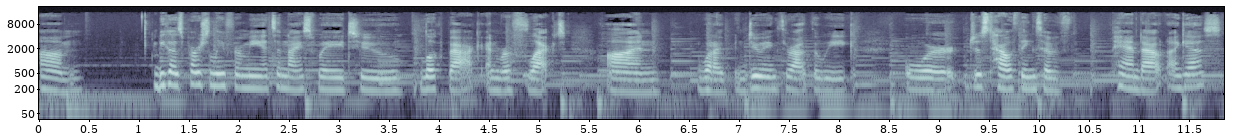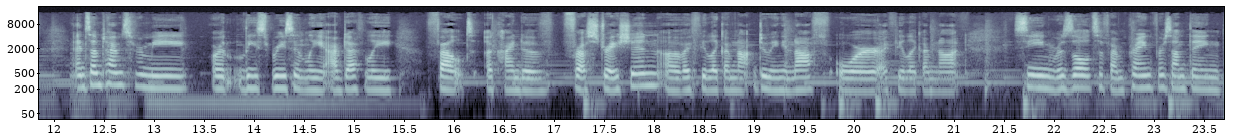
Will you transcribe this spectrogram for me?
Um, because personally, for me, it's a nice way to look back and reflect on what I've been doing throughout the week or just how things have panned out, I guess. And sometimes for me, or at least recently, I've definitely felt a kind of frustration of I feel like I'm not doing enough or I feel like I'm not seeing results if I'm praying for something.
